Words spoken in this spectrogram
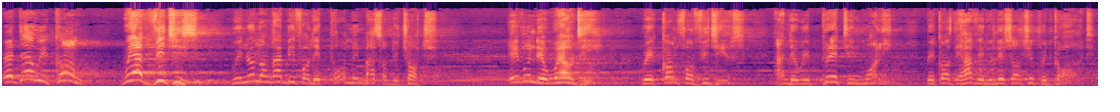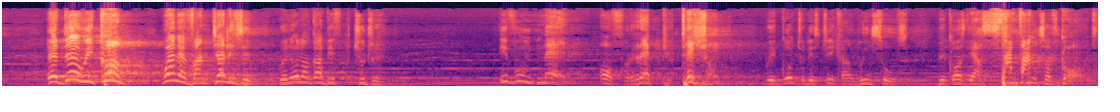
A day will come where vigils will no longer be for the poor members of the church. Even the wealthy will come for vigils and they will pray till morning because they have a relationship with God. A day will come when evangelism will no longer be for children, even men of reputation will go to the street and win souls because they are servants of God.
